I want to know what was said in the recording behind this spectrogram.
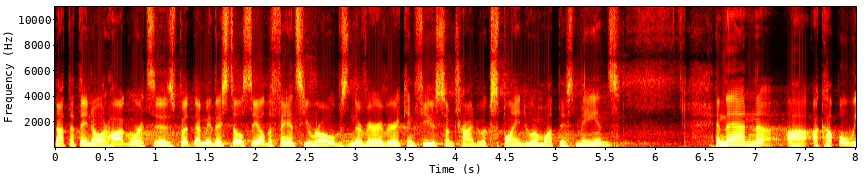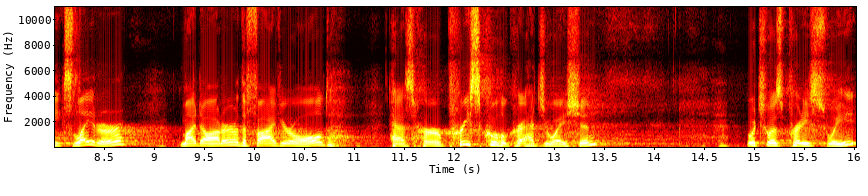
Not that they know what Hogwarts is, but I mean, they still see all the fancy robes and they're very, very confused. So I'm trying to explain to them what this means. And then uh, a couple weeks later, my daughter, the five year old, has her preschool graduation, which was pretty sweet.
